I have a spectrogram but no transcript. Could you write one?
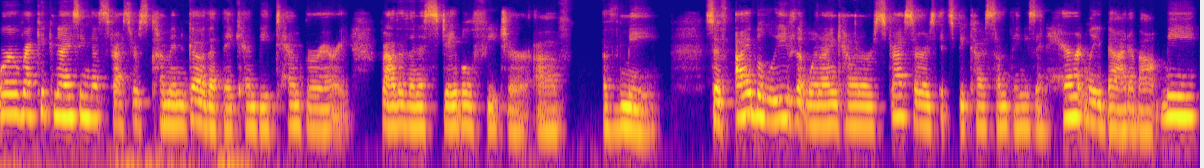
or recognizing that stressors come and go, that they can be temporary rather than a stable feature of, of me. So if I believe that when I encounter stressors, it's because something is inherently bad about me,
